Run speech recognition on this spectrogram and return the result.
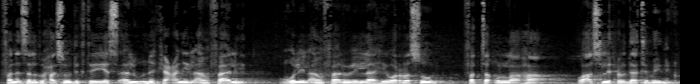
fanasalad waxaa soo degtay yas'aluunaka cani اlanfaali qul ilanfaalu lilahi fattaquu llaha wa aslixuu daata baynikum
